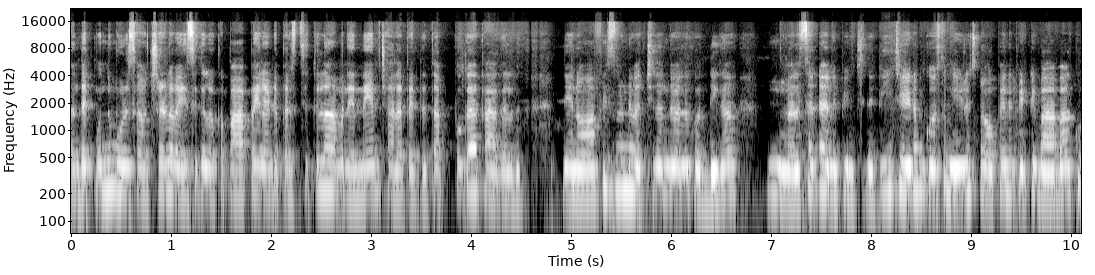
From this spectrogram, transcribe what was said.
అంతకుముందు మూడు సంవత్సరాల వయసు గల ఒక పాప ఇలాంటి పరిస్థితుల్లో ఆమె నిర్ణయం చాలా పెద్ద తప్పుగా కాగలదు. నేను ఆఫీస్ నుండి వచ్చినందువల్ల కొద్దిగా అలసట అనిపించింది. టీ చేయడం కోసం నీళ్ళు స్టవ్ పైన పెట్టి బాబాకు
